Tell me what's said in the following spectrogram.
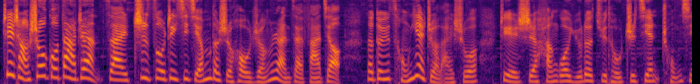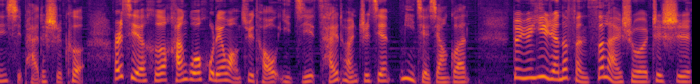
这场收购大战在制作这期节目的时候仍然在发酵。那对于从业者来说，这也是韩国娱乐巨头之间重新洗牌的时刻，而且和韩国互联网巨头以及财团之间密切相关。对于艺人的粉丝来说，这是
